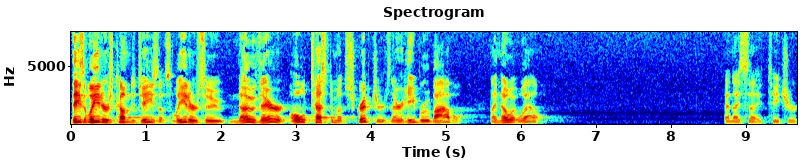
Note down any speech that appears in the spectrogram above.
These leaders come to Jesus, leaders who know their Old Testament scriptures, their Hebrew Bible. They know it well. And they say, Teacher,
